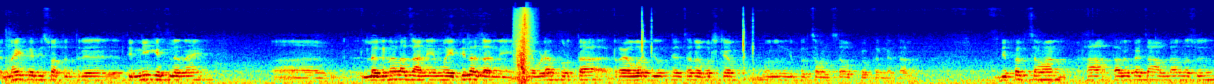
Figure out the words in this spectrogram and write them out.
त्यांनाही कधी स्वातंत्र्य त्यांनी घेतलं नाही. अं, लग्नाला जाणे मैतीला जाणे एवढ्या पुरता ड्रायव्हर देऊन त्यांचा रबर स्टॅम्प म्हणून दीपक चव्हाणचा उपयोग करण्यात आला. दीपक चव्हाण हा तालुक्याचा आमदार नसून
